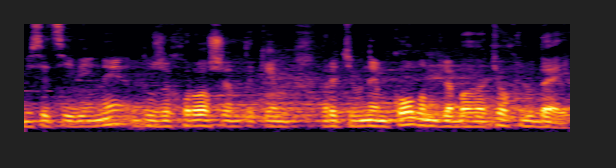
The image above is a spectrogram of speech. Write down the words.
місяці війни дуже хорошим таким рятівним колом для багатьох людей.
